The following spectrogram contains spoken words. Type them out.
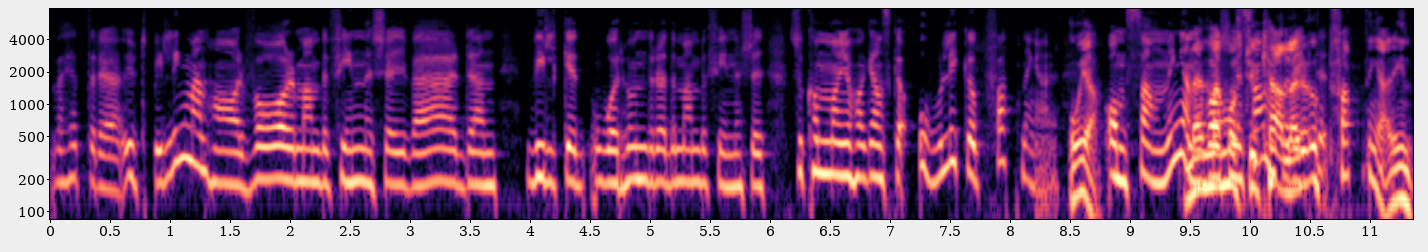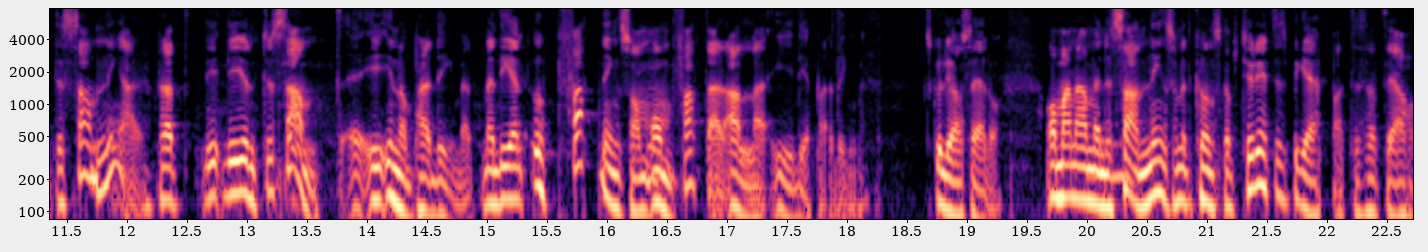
vad heter det, utbildning man har, var man befinner sig i världen, vilket århundrade man befinner sig så kommer man ju ha ganska olika uppfattningar oh ja. om sanningen. Men man måste ju kalla det uppfattningar, inte sanningar. För att det, det, är ju inte sant eh, inom paradigmet, men det är en uppfattning som mm. omfattar alla i det paradigmet, skulle jag säga då. Om man använder mm. sanning som ett kunskapsteoretiskt begrepp, att det så att säga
